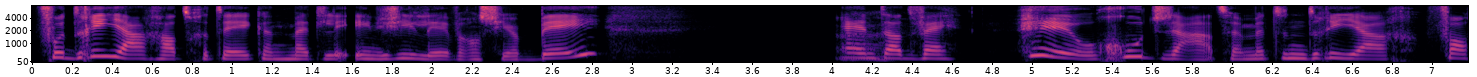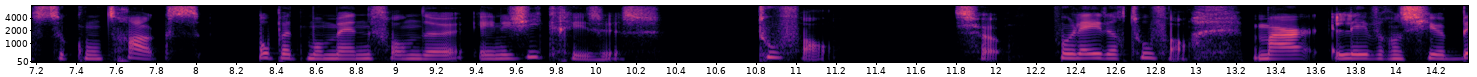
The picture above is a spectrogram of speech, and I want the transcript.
Voor drie jaar had getekend met le- energieleverancier B. En Ah. dat wij heel goed zaten met een drie jaar vaste contract op het moment van de energiecrisis. Toeval. Zo. Volledig toeval. Maar leverancier B,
